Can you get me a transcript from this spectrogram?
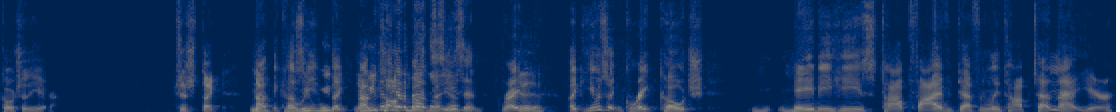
coach of the year. Just like Yeah, not no, because we- he like not because he had a bad that, yeah. season, right? Yeah, yeah. like he was a great coach. Maybe he's top five, definitely top 10 that year.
